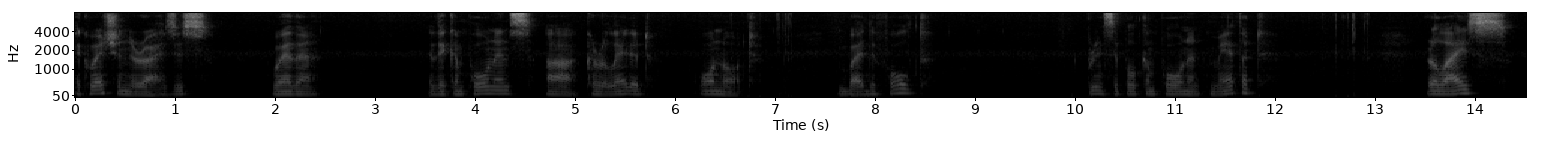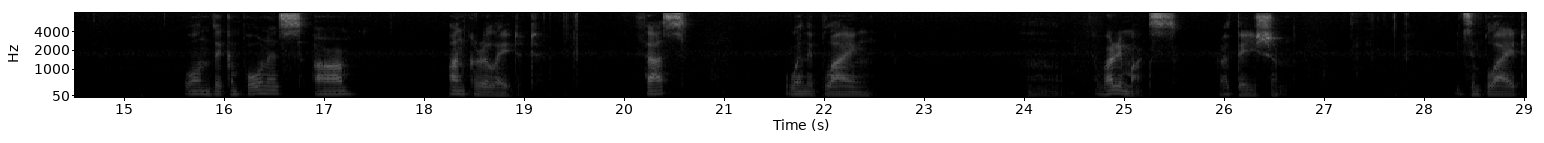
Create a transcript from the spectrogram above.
A question arises whether the components are correlated or not. By default principal component method relies on the components are uncorrelated. Thus, when applying uh, Varimax rotation, it's implied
